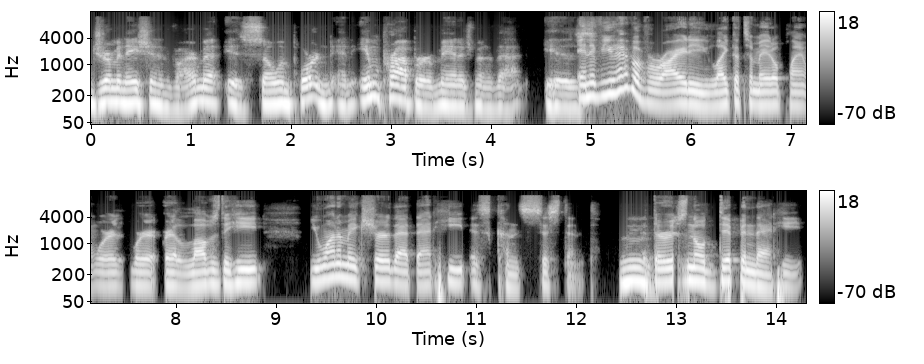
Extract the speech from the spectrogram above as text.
germination environment is so important, and improper management of that is. And if you have a variety like a tomato plant where where, where it loves the heat, you want to make sure that that heat is consistent. Mm. There is no dip in that heat.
